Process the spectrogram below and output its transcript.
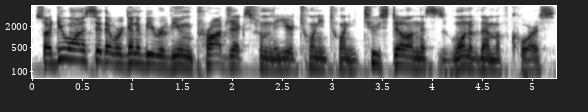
So I do want to say that we're going to be reviewing projects from the year 2022 still, and this is one of them, of course.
